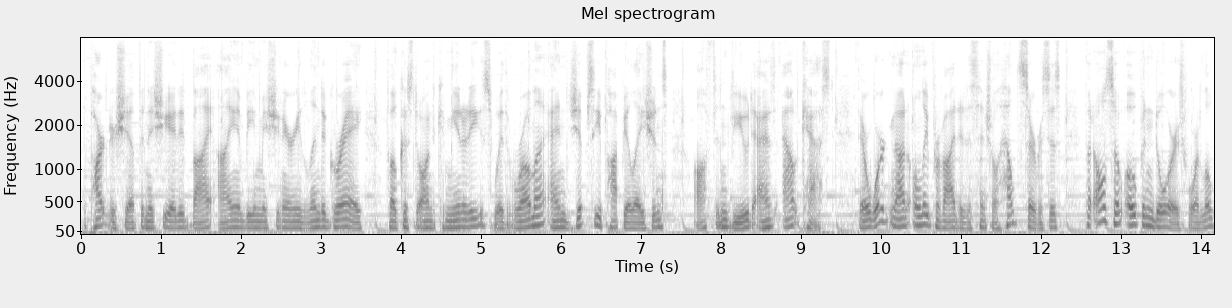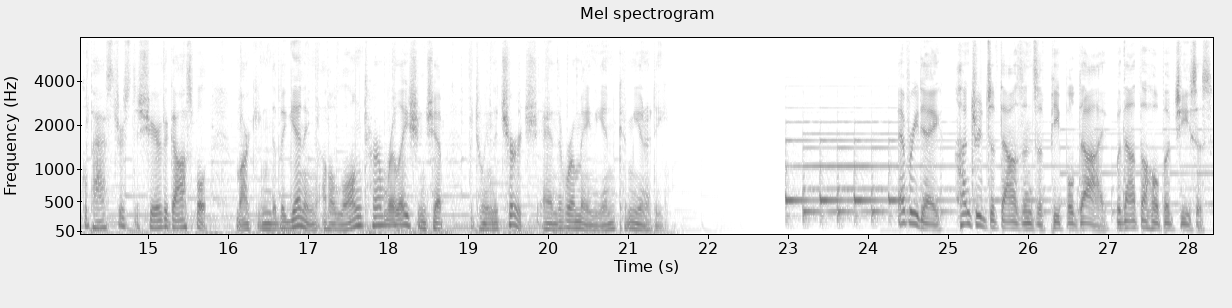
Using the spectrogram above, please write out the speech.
The partnership, initiated by IMB missionary Linda Gray, focused on communities with Roma and Gypsy populations, often viewed as outcast. Their work not only provided essential health services, but also opened doors for local pastors to share the gospel, marking the beginning of a long term relationship between the church and the Romanian community. Every day, hundreds of thousands of people die without the hope of Jesus.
